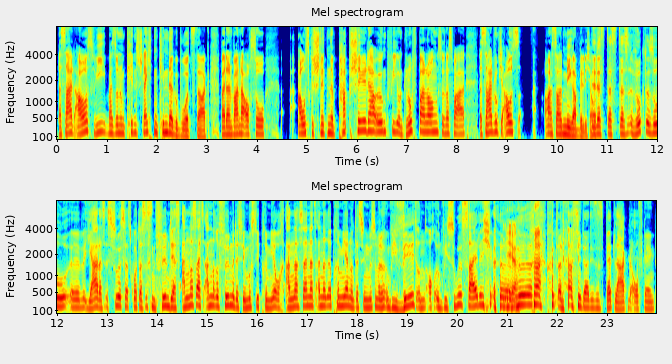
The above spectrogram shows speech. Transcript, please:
Das sah halt aus wie bei so einem kind, schlechten Kindergeburtstag, weil dann waren da auch so ausgeschnittene Pappschilder irgendwie und Luftballons und das war, das sah halt wirklich aus, oh, das sah mega billig aus. Ja, das, das, das wirkte so, äh, ja, das ist Suicide Squad, das ist ein Film, der ist anders als andere Filme, deswegen muss die Premiere auch anders sein als andere Premieren und deswegen müssen wir da irgendwie wild und auch irgendwie suicidig. Äh, Ja. ne? und dann haben sie da dieses Bettlaken aufgehängt.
